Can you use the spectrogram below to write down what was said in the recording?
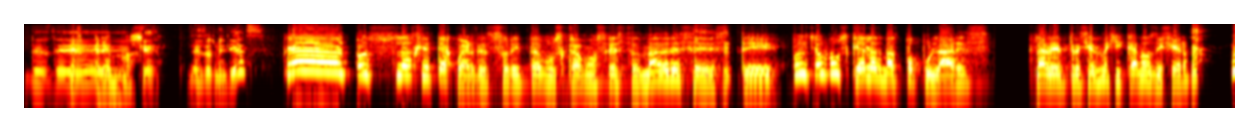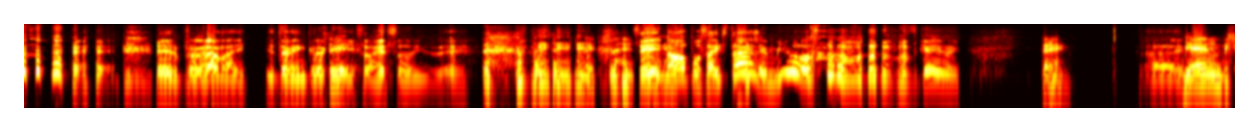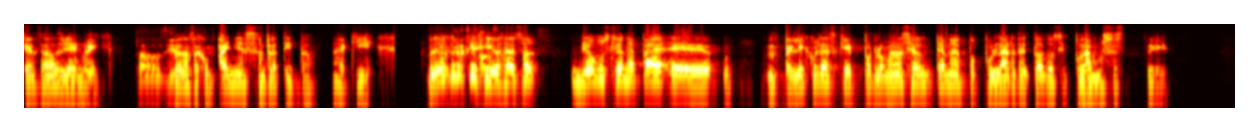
Desde. Esperemos. ¿Qué? ¿Del 2010? Eh, pues las que te acuerdes. Ahorita buscamos estas madres. Este, pues yo busqué las más populares. La de entre 100 mexicanos dijeron. El programa ahí. Yo también creo que hizo eso, dice. Sí, no, pues ahí está, el en vivo. pues qué, güey. Sí. Ay, Bien, estamos bien, güey. estamos bien. Pues nos acompañes un ratito aquí. Pues yo Bien, creo que sí, o sea, son, yo busqué una eh, películas que por lo menos sea un tema popular de todos y podamos este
